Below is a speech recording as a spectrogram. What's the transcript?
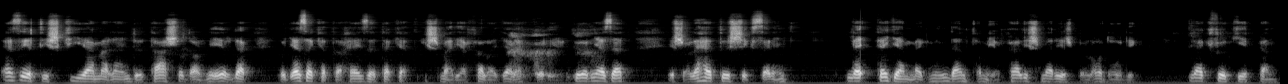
Ezért is kiemelendő társadalmi érdek, hogy ezeket a helyzeteket ismerje fel a gyerekkori környezet, és a lehetőség szerint le, tegyen meg mindent, ami a felismerésből adódik. Legfőképpen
